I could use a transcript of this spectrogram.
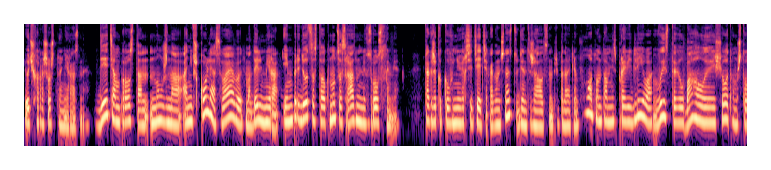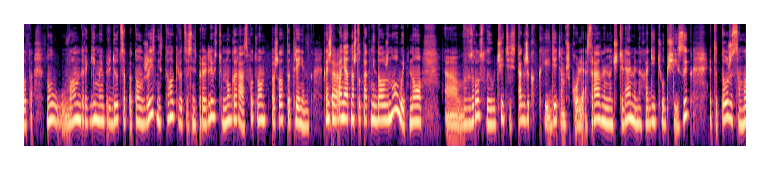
и очень хорошо, что они разные. Детям просто нужно... Они в школе осваивают модель мира. Им придется столкнуться с разными взрослыми Так же, как и в университете, когда начинают студенты жаловаться на преподавателя, вот он там несправедливо выставил баллы, еще там что-то. Ну, вам, дорогие мои, придется потом в жизни сталкиваться с несправедливостью много раз. Вот вам, пожалуйста, тренинг. Конечно, да. понятно, что так не должно быть, но вы взрослые учитесь так же, как и детям в школе. А с разными учителями находить общий язык – это тоже само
